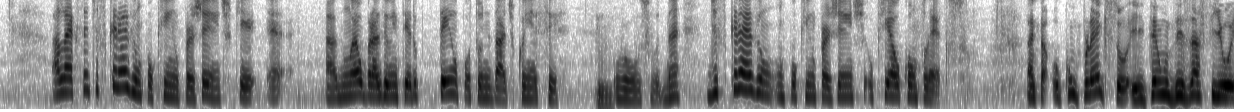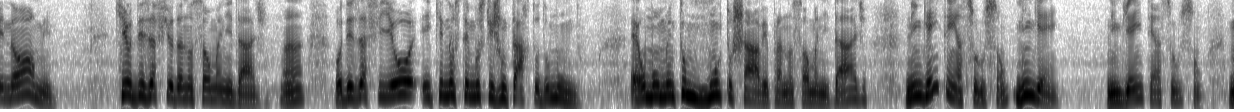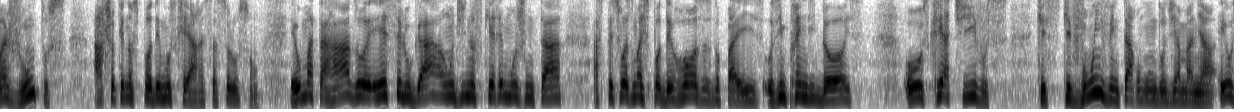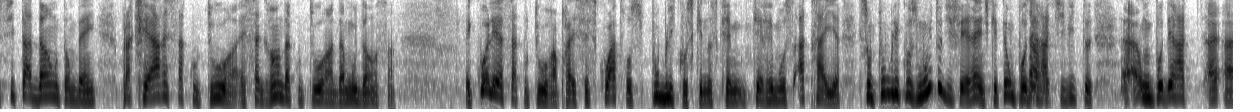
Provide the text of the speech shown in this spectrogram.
Alex, você descreve um pouquinho para gente, porque é, não é o Brasil inteiro que tem a oportunidade de conhecer hum. o Rosewood, né? Descreve um, um pouquinho para gente o que é o complexo. Então, o complexo ele tem um desafio enorme, que é o desafio da nossa humanidade. Né? O desafio é que nós temos que juntar todo mundo. É um momento muito chave para a nossa humanidade. Ninguém tem a solução, ninguém. Ninguém tem a solução. Mas juntos, acho que nós podemos criar essa solução. E o Matarazzo é esse lugar onde nós queremos juntar as pessoas mais poderosas do país, os empreendedores, os criativos que, que vão inventar o mundo de amanhã e o cidadão também, para criar essa cultura, essa grande cultura da mudança. E qual é essa cultura para esses quatro públicos que nós queremos atrair? Que são públicos muito diferentes, que têm um poder, eh, um poder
